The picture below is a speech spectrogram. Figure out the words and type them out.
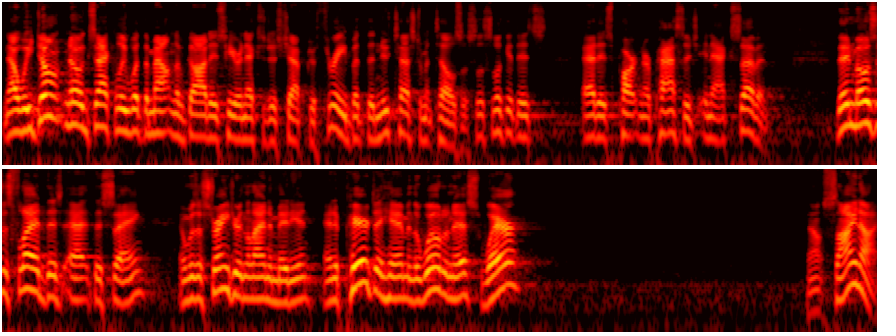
Now, we don't know exactly what the mountain of God is here in Exodus chapter 3, but the New Testament tells us. Let's look at its, at his partner passage in Acts 7. Then Moses fled this, at this saying and was a stranger in the land of Midian and appeared to him in the wilderness where? Mount Sinai.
